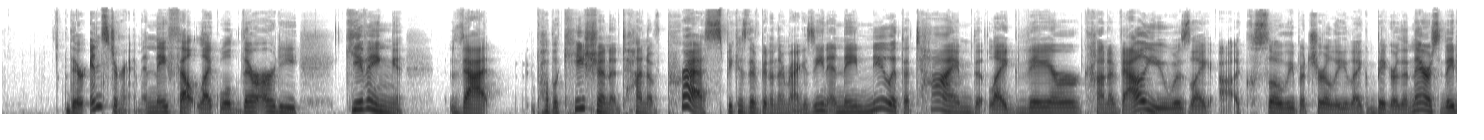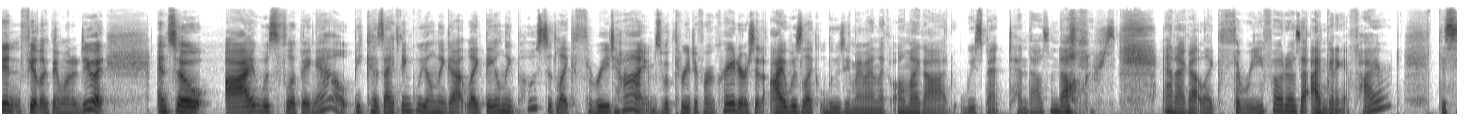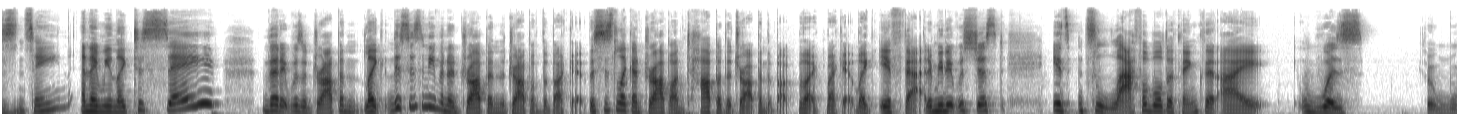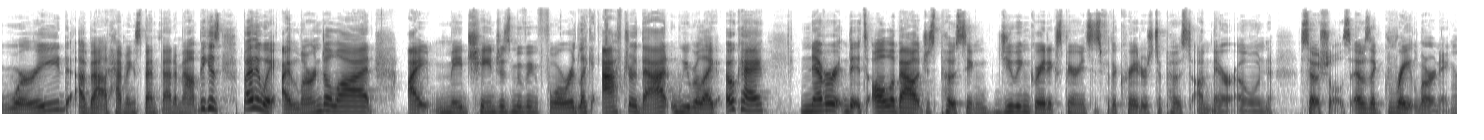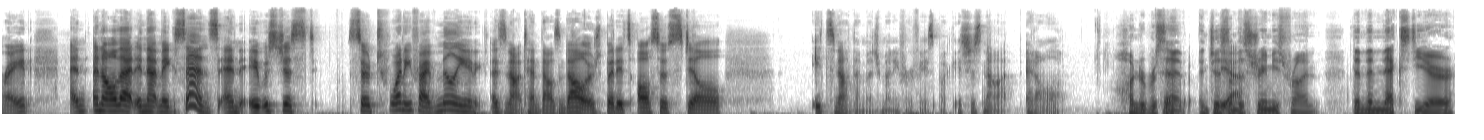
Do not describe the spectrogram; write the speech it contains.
their instagram. And they felt like well they're already giving that publication a ton of press because they've been in their magazine and they knew at the time that like their kind of value was like uh, slowly but surely like bigger than theirs so they didn't feel like they want to do it. And so i was flipping out because i think we only got like they only posted like three times with three different creators and i was like losing my mind like oh my god we spent $10000 and i got like three photos i'm gonna get fired? This is insane. And i mean like to say that it was a drop in like this isn't even a drop in the drop of the bucket. This is like a drop on top of the drop in the bu- like bucket. Like if that. I mean it was just it's it's laughable to think that I was worried about having spent that amount because by the way, I learned a lot. I made changes moving forward. Like after that, we were like, okay, never it's all about just posting doing great experiences for the creators to post on their own socials. It was like great learning, right? And and all that and that makes sense and it was just so 25 million is not $10,000, but it's also still it's not that much money for Facebook. It's just not at all. Hundred percent. And just on yeah. the streamies front, then the next year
